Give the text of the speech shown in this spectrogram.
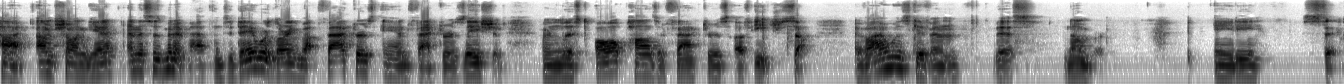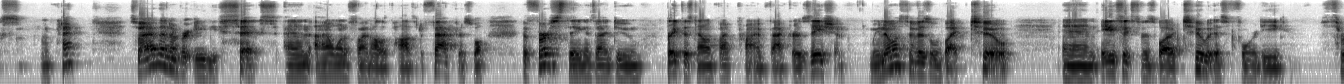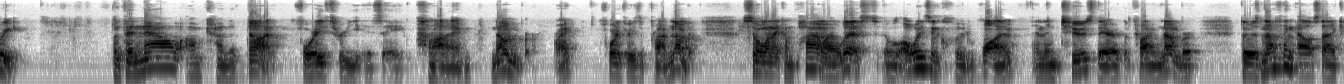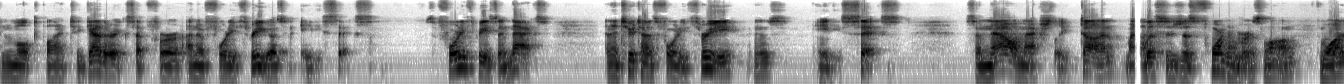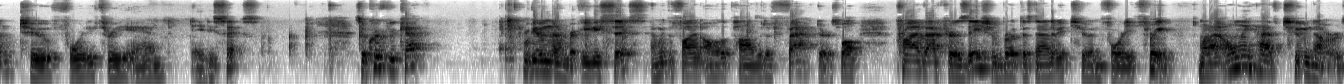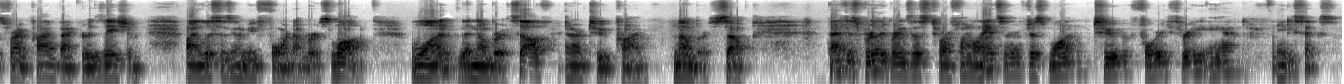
Hi, I'm Sean Gannon, and this is Minute Math, and today we're learning about factors and factorization. We're going to list all positive factors of each. So, if I was given this number, 86, okay? So I have the number 86, and I want to find all the positive factors. Well, the first thing is I do break this down with my prime factorization. We know it's divisible by 2, and 86 divisible by 2 is 43. But then now I'm kind of done. 43 is a prime number, right? 43 is a prime number. So when I compile my list, it will always include 1, and then 2 is there, the prime number. There's nothing else that I can multiply together except for, I know 43 goes in 86. So 43 is the next, and then 2 times 43 is 86. So now I'm actually done. My list is just four numbers long. 1, 2, 43, and 86. So quick recap. We're given the number 86 and we define all the positive factors. Well, prime factorization broke this down to be 2 and 43. When I only have two numbers for my prime factorization, my list is going to be four numbers long. One, the number itself, and our two prime numbers. So that just really brings us to our final answer of just 1, 2, 43, and 86.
